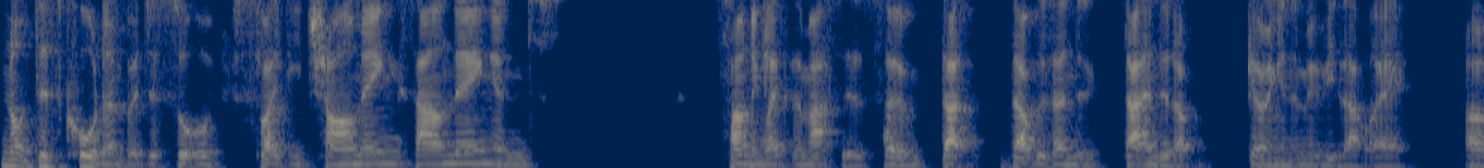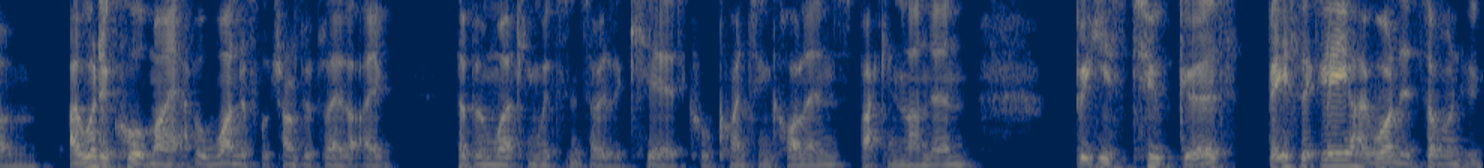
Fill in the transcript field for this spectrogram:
not discordant but just sort of slightly charming sounding and sounding like the masses. So that that was ended that ended up going in the movie that way. Um, I would have called my I have a wonderful trumpet player that I have been working with since I was a kid called Quentin Collins back in London, but he's too good. Basically, I wanted someone who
